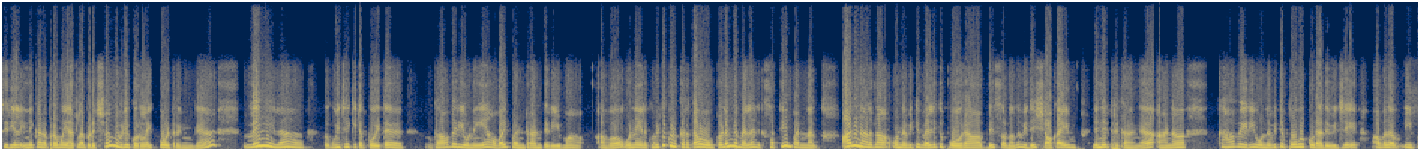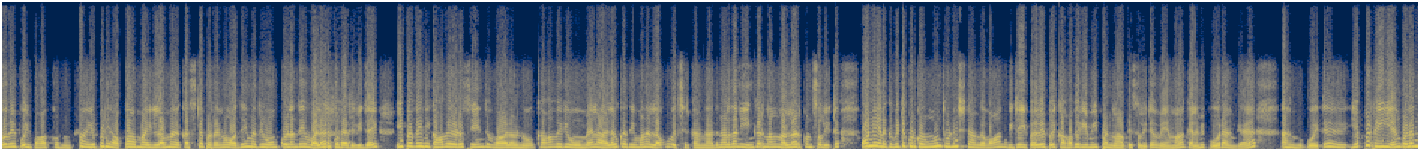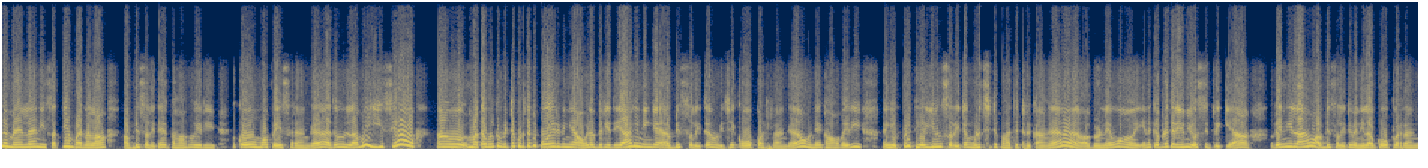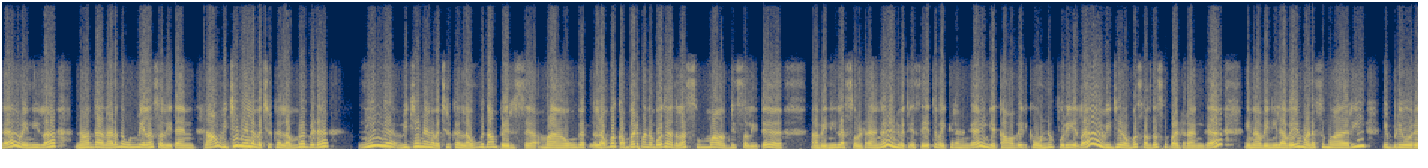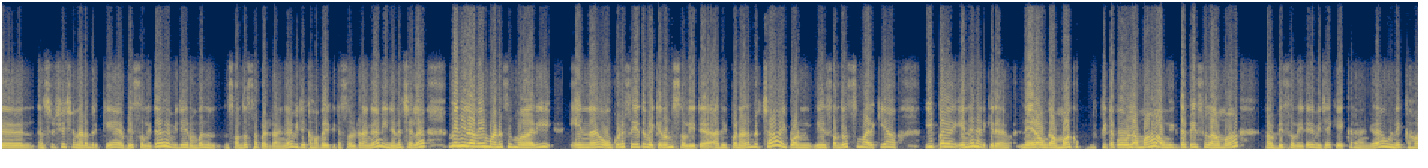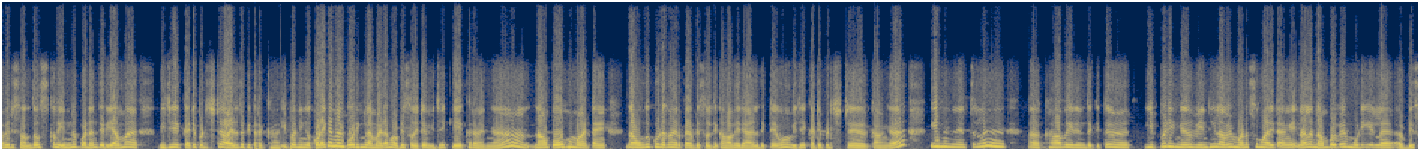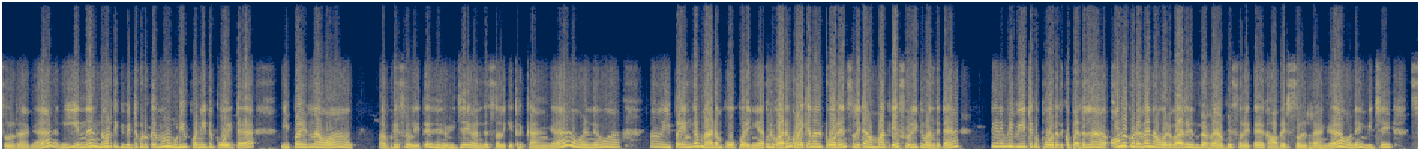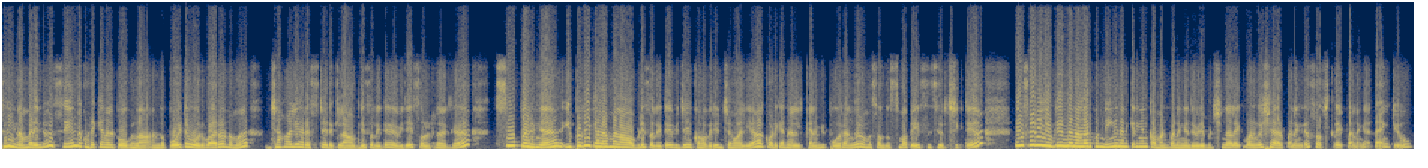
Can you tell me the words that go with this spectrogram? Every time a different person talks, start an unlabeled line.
Serial இன்னைக்கு அப்புறமா யாருக்கெல்லாம் பிடிச்சோ அந்த வீடியோ ஒரு லைக் போட்டுருங்க. வெண்ணிலா விஜய் கிட்ட போயிட்டு காவேரி உன்னையே அவாய்ட் பண்றான்னு தெரியுமா? அவ உன்னை எனக்கு விட்டு கொடுக்கறதா? உன் குழந்தை மேல எனக்கு சத்தியம் பண்ணாங்க அதனாலதான் உன்னை விட்டு வேலைக்கு போறா. அப்படின்னு சொன்னதும் விஜய் ஷாக் ஆகி நின்றுட்டு இருக்காங்க. ஆனா காவேரி உன்னை விட்டு போக கூடாது விஜய். அவளை இப்பவே போய் பார்க்கணும். எப்படி அப்பா அம்மா இல்லாம கஷ்டப்படுறனோ அதே மாதிரி உன் குழந்தையும் வளரக்கூடாது விஜய். இப்பவே நீ காவேரியோட சேர்ந்து வாழணும். காவேரி உன் மேல அளவுக்கு அதிகமான லவ் வச்சிருக்காங்க. அதனாலதான் நீ எங்க இருந்தாலும் நல்லா இருக்கும்னு சொல்லிட்டு உன்னை எனக்கு விட்டு கொடுக்கணும்னு துணிச்சிட்டாங்க வாங்க விஜய் இப்பவே போய் காவேரி மீட் பண்ணலாம். அப்படின்னு சொல்லிட்டு வேமா கிளம்பி போறாங்க. அங்க போயிட்டு எப்படி என் குழந்தை மேல நீ சத்தியம் பண்ணலாம்? அப்படின்னு சொல்லிட்டு காவேரி கோவமா பேசுறாங்க. அதுவும் இல்லாம ஈஸியா மத்தவங்களுக்கு விட்டு கொடுத்துட்டு போயிருவீங்க. அவ்வளவு பெரிய தியாகி நீங்க அப்படி சொல்லிட்டு விஜய் கோவப்படுறாங்க. உடனே காவேரி எப்படி தெரியும்னு சொல்லிட்டு முடிச்சிட்டு பாத்துட்டு இருக்காங்க உடனே எனக்கு எப்படி தெரியும் யோசிச்சுட்டு இருக்கியா வெண்ணிலா அப்படி சொல்லிட்டு வெண்ணிலா கோவப்படுறாங்க. வெண்ணிலா நான் தான் நடந்த உண்மையெல்லாம் சொல்லிட்டேன். நான் விஜய் மேல வச்சிருக்க லவ்வை விட நீங்க விஜய் மேல வச்சிருக்க லவ் தான் பெருசு. உங்க லவ் கம்பேர் பண்ணும்போது அதெல்லாம் சும்மா அப்படி சொல்லிட்டு வெண்ணிலா சொல்றாங்க. ரெண்டு பேத்தையும் சேர்த்து வைக்கிறாங்க. இங்க காவேரிக்கு ஒண்ணும் புரியல. விஜய் ரொம்ப சந்தோஷப்படுறாங்க. ஏன்னா வெண்ணிலாவே மனசு மாறி இப்படி ஒரு சுச்சுவேஷன் நடந்திருக்கேன் அப்படின்னு சொல்லிட்டு விஜய் ரொம்ப சந்தோஷப்படுறாங்க. விஜய் காவேரி கிட்ட சொல்றாங்க. நீ நினைச்சல வெண்ணிலாவே மனசு மாறி என்ன உன் கூட சேர்த்து வைக்கணும்னு சொல்லிட்டு. அது இப்ப நடந்துச்சா? இப்போ நீ சந்தோஷமா இருக்கியா? இப்ப என்ன நினைக்கிற? நேரா உங்க அம்மா கிட்ட போகலாமா அவங்க கிட்ட பேசலாமா? அப்படி சொல்லிட்டு விஜய் கேக்குறாங்க. உடனே காவேரி சந்தோஷத்துல என்ன பண்ண தெரியாம விஜய் கட்டிப்பிடிச்சிட்டு அழுதுகிட்டு இருக்காங்க இப்ப நீங்க கொடைக்கானல் போறீங்களா மேடம் அப்படி சொல்லிட்டு விஜய் கேக்குறாங்க. நான் போக மாட்டேன். நான் உங்க கூட தான் இருப்பேன் அப்படி சொல்லிட்டு காவேரி அழுதுட்டேவும் விஜய் கட்டிப்பிடிச்சிட்டு இருக்காங்க. இந்த நேரத்துல காவேரி இருந்துகிட்டு இப்படிங்க வெண்ணிலாவே மனசு மாறிட்டாங்க. என்னால நம்பவே முடியல. அப்படி சொல்றாங்க. நீ என்ன இன்னொருத்துக்கு விட்டு கொடுக்கணும்னு முடிவு பண்ணிட்டு போயிட்ட. இப்ப என்னவா அப்படி சொல்லிட்டு விஜய் வந்து சொல்லிட்டு இருக்காங்க. உடனே இப்ப எங்க மேடம் போக போறீங்க? ஒரு வாரம் கொடைக்கானல் போறேன்னு சொல்லிட்டு அம்மா கிட்டே சொல்லிட்டு வந்துட்டேன். திரும்பி வீட்டுக்கு போறதுக்கு பதிலா அவங்க கூடவே நான் ஒரு வாரம் இருந்துடுறேன் அப்படி சொல்லிட்டு காவேரி சொல்றாங்க. உடனே விஜய் சரி நம்ம ரெண்டு பேரும் சேர்ந்து கொடைக்கானல் போகலாம். அங்க போயிட்டு ஒரு வாரம் நம்ம ஜாலியா ரெஸ்ட் எடுக்கலாம் அப்படி சொல்லிட்டு விஜய் சொல்றாங்க. சூப்பருங்க. இப்பவே கிளம்பலாம் அப்படி சொல்லிட்டு விஜய் காவேரி ஜாலியா கொடைக்கானல் கிளம்பி போறாங்க. ரொம்ப சந்தோஷமா பேசி சிரிச்சுக்கிட்டு. சரி எப்படி இருந்தா நல்லா இருக்கும்? நீங்க நினைக்கிறீங்க கமெண்ட் பண்ணுங்க. இந்த வீடியோ பிடிச்சா லைக் பண்ணுங்க ஷேர் பண்ணுங்க சப்ஸ்கிரைப் பண்ணுங்க. தேங்க்யூ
